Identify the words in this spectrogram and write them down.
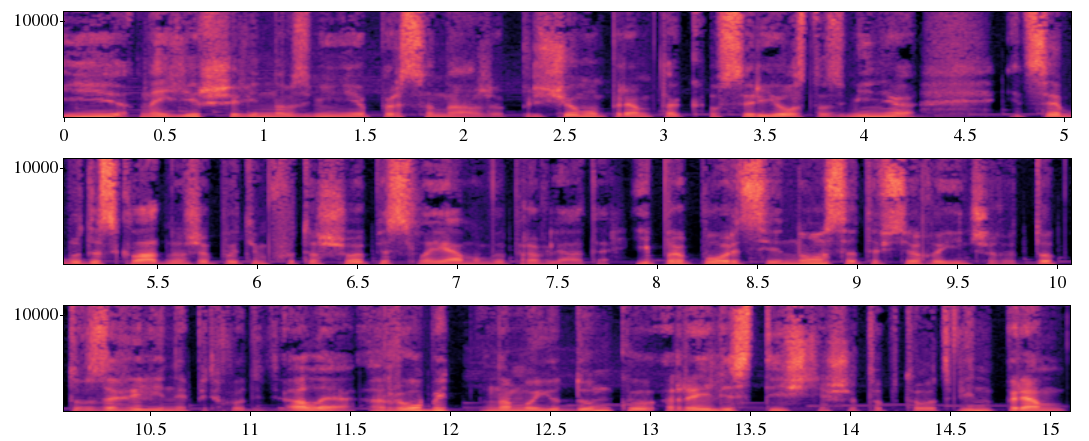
і найгірше він нам змінює персонажа. Причому прям так ну, серйозно змінює, і це буде складно вже потім в фотошопі слоями виправляти. І пропорції носа та всього іншого. Тобто, взагалі не підходить. Але робить, на мою думку, реалістичніше. Тобто, от він прям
